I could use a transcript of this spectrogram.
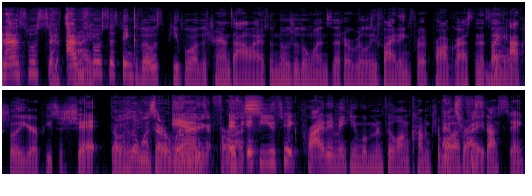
And I'm supposed to, That's I'm right. supposed to think those people are the trans allies, and those are the ones that are really fighting for the progress. And it's like, actually, you're a piece of shit. Those are the ones that are ruining And it for if, us. if you take pride in making women feel uncomfortable, That's that's, right. disgusting.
